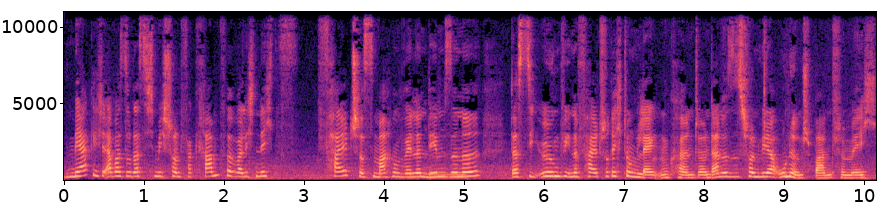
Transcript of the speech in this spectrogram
merke ich aber so, dass ich mich schon verkrampfe, weil ich nichts Falsches machen will in dem mhm. Sinne, dass die irgendwie in eine falsche Richtung lenken könnte. Und dann ist es schon wieder unentspannt für mich.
